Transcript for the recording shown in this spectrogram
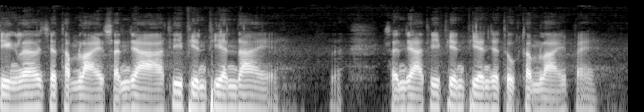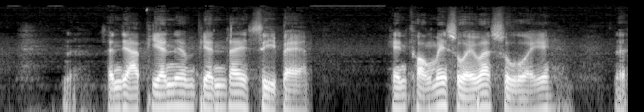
จริงแล้วจะทำลายสัญญาที่เพี้ยนเพียนได้นะสัญญาที่เพี้ยนเพียนจะถูกทำลายไปนะสัญญาเพี้ยนเนี่ยเพี้ยนได้สี่แบบ เห็นของไม่สวยว่าสวยนะ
